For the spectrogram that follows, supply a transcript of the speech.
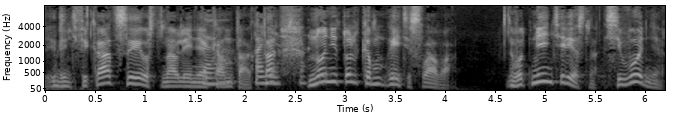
идентификации, установления да, контакта. Конечно. Но не только эти слова. Вот мне интересно, сегодня,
